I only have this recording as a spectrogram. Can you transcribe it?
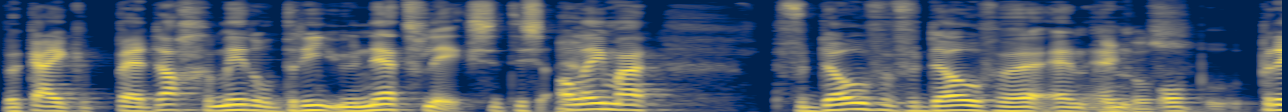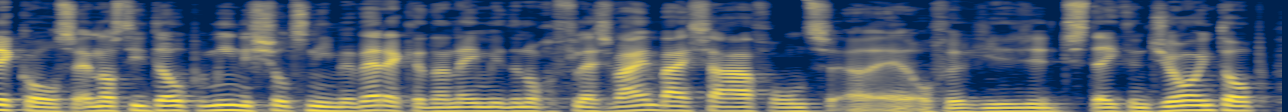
we kijken per dag gemiddeld drie uur Netflix. Het is alleen maar verdoven, verdoven en, en Prikkels. op prikkels. En als die dopamine shots niet meer werken, dan neem je er nog een fles wijn bij s'avonds. Uh, of je steekt een joint op.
